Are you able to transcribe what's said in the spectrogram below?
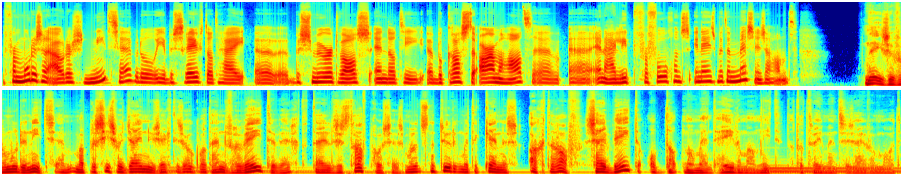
vermoeden zijn ouders niets. Hè? Ik bedoel, je beschreef dat hij uh, besmeurd was en dat hij uh, bekraste armen had. Uh, en hij liep vervolgens ineens met een mes in zijn hand. Nee, ze vermoeden niets. Maar precies wat jij nu zegt is ook wat hen verweten werd tijdens het strafproces. Maar dat is natuurlijk met de kennis achteraf. Zij weten op dat moment helemaal niet dat er twee mensen zijn vermoord.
